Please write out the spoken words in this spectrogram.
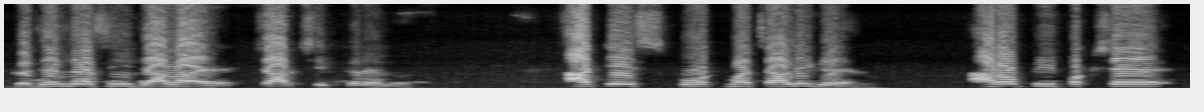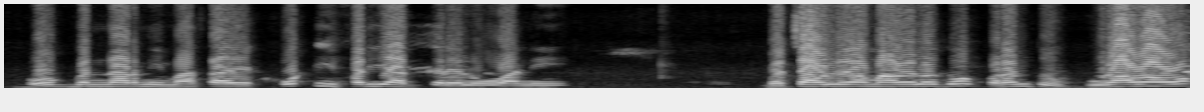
ગજેન્દ્રસિંહ ઝાલાએ ચાર્જશીટ કરેલો આ કેસ કોર્ટમાં ચાલી ગયેલ. આરોપી પક્ષે ભોગ બનનારની માતાએ ખોટી ફરિયાદ કરેલ હોવાની બચાવ લેવામાં આવેલો હતો. પરંતુ પુરાવાઓ,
